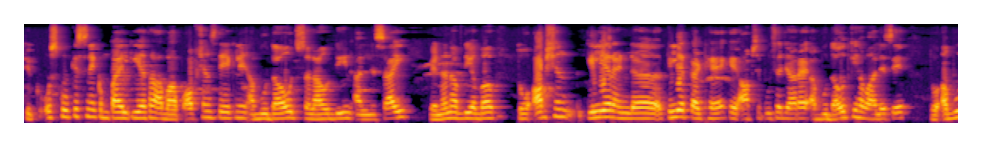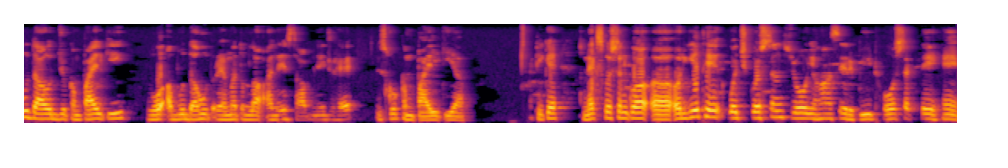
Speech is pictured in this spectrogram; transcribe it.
ٹھیک، اس کو کس نے کمپائل کیا تھا؟ اب آپ آپشنز دیکھ لیں. ابو داؤد صلاح الدین النسائی یا نن آف دی ابو تو option clear and clear cut ہے کہ آپ سے پوچھا جا رہا ہے ابو داؤد کے حوالے سے. تو ابو داؤد جو کمپائل کی، وہ ابو داؤد رحمت اللہ علیہ صاحب نے جو ہے اس کو کمپائل کیا. ٹھیک ہے؟ نیکسٹ کوشچن کو اور یہ تھے کچھ کوشچنس جو یہاں سے ریپیٹ ہو سکتے ہیں۔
